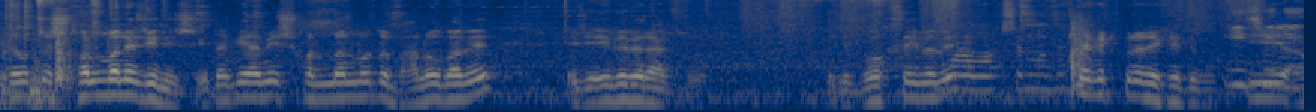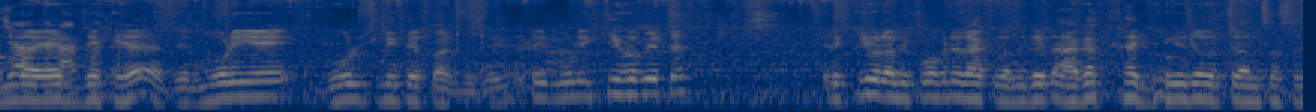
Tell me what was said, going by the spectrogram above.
এটা হচ্ছে সম্মানের জিনিস। এটাকে আমি সম্মান মতো ভালোভাবে এই যে এইভাবে রাখব। এই যে বক্স এইভাবে প্যাকেট করে রেখে দেবো। কি আমরা অ্যাড দেখি হ্যাঁ যে মরিয়ে গোল্ড নিতে পারবে। এটা মরিয়ে কি হবে এটা? এটা কি হলো? আমি পকেটে রাখলাম যদি এটা আঘাত খায় ভেঙে যাওয়ার চান্স আছে।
